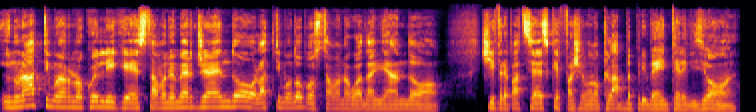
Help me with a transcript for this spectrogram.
In un attimo erano quelli che stavano emergendo, l'attimo dopo stavano guadagnando cifre pazzesche e facevano club privé in televisione.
